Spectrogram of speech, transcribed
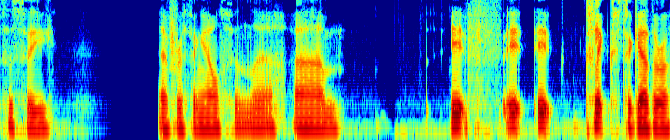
to see everything else in there. Um, it it it clicks together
